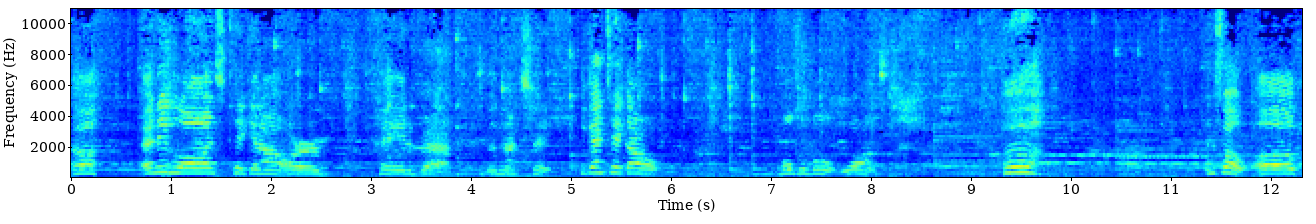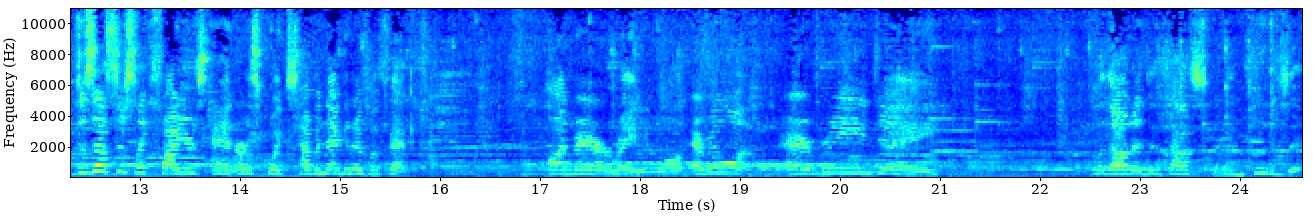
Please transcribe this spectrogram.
Uh, any lawns taken out are paid back the next day. You can take out multiple lawns. Info. Uh, disasters like fires and earthquakes have a negative effect on mayor rating. Well, everyone, every day without a disaster improves it.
